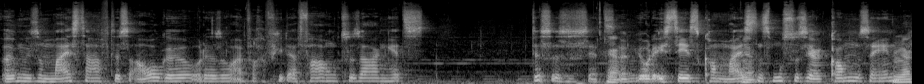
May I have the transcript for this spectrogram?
irgendwie so ein meisterhaftes Auge oder so, einfach viel Erfahrung zu sagen, jetzt, das ist es jetzt Ja. irgendwie. Oder ich sehe es kommen. Meistens musst du es ja kommen sehen. Ja.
